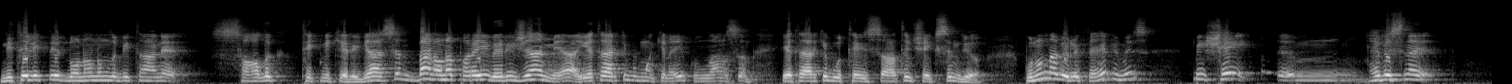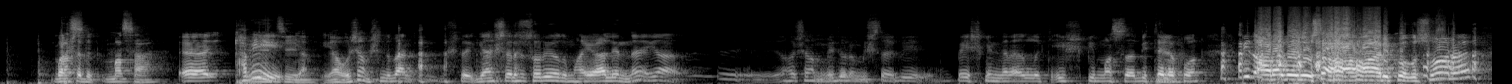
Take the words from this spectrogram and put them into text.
Nitelikli donanımlı bir tane sağlık teknikeri gelsin. Ben ona parayı vereceğim ya. Yeter ki bu makineyi kullansın. Yeter ki bu tesisatı çeksin diyor. Bununla birlikte hepimiz bir şey e, hevesine başladık. Mas- masa. Ee, tabii Yönetim. ya, ya hocam şimdi ben işte gençlere soruyordum hayalin ne ya e, hocam müdürüm işte bir 5000 liralık iş bir masa bir telefon bir de araba olursa ha, harika olur sonra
